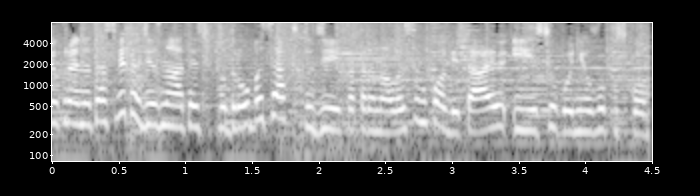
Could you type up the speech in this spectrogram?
події України та світу дізнатись в подробицях в студії Катерина Лисенко. Вітаю і сьогодні у випуску.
